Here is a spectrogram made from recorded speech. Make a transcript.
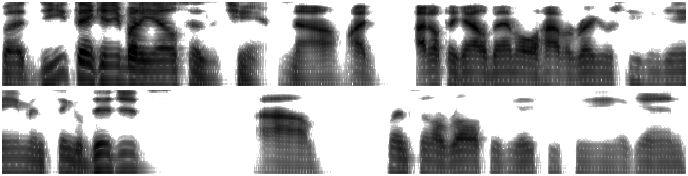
But do you think anybody else has a chance? No, I I don't think Alabama will have a regular season game in single digits. Um, Clemson will roll through the ACC again.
